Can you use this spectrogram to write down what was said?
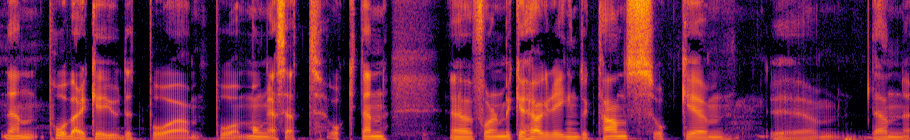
den påverkar ljudet på, på många sätt. Och den eh, får en mycket högre induktans och eh, den eh,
